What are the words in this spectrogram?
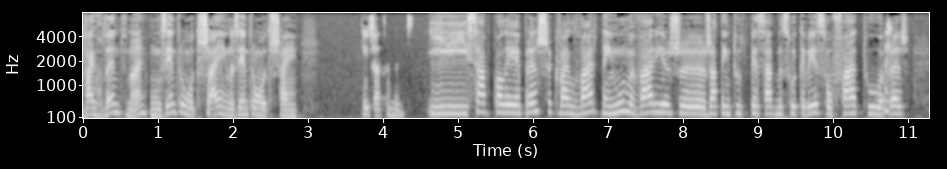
vai rodando, não é? Uns entram, outros saem, uns entram, outros saem. Exatamente. E sabe qual é a prancha que vai levar? Tem uma, várias? Eh, já tem tudo pensado na sua cabeça? O fato, a prancha?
